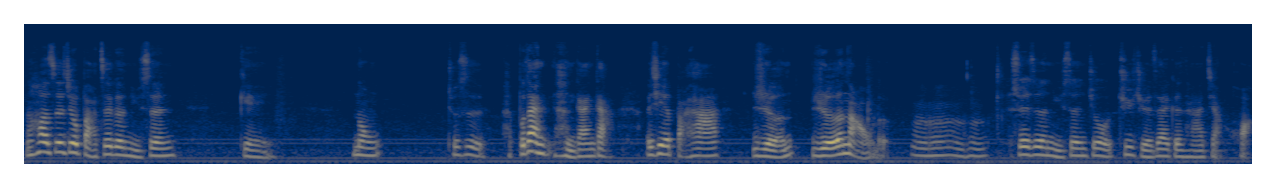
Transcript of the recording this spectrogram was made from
然后这就把这个女生给弄，就是不但很尴尬，而且把她惹惹恼了。嗯哼，嗯哼，所以这个女生就拒绝再跟他讲话，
